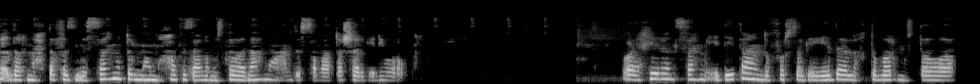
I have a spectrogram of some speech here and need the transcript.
نقدر نحتفظ بالسهم طول ما محافظ على مستوى دعمه عند السبعتاشر جنيه وربع. وأخيرا سهم إيديتا عنده فرصة جيدة لاختبار مستوى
